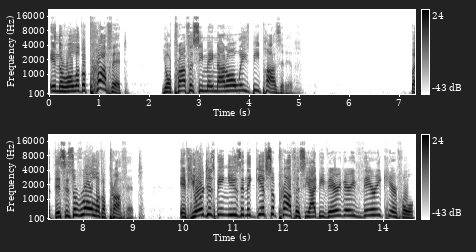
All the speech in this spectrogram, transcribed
in the role of a prophet, your prophecy may not always be positive. But this is the role of a prophet. If you're just being used in the gifts of prophecy, I'd be very, very, very careful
